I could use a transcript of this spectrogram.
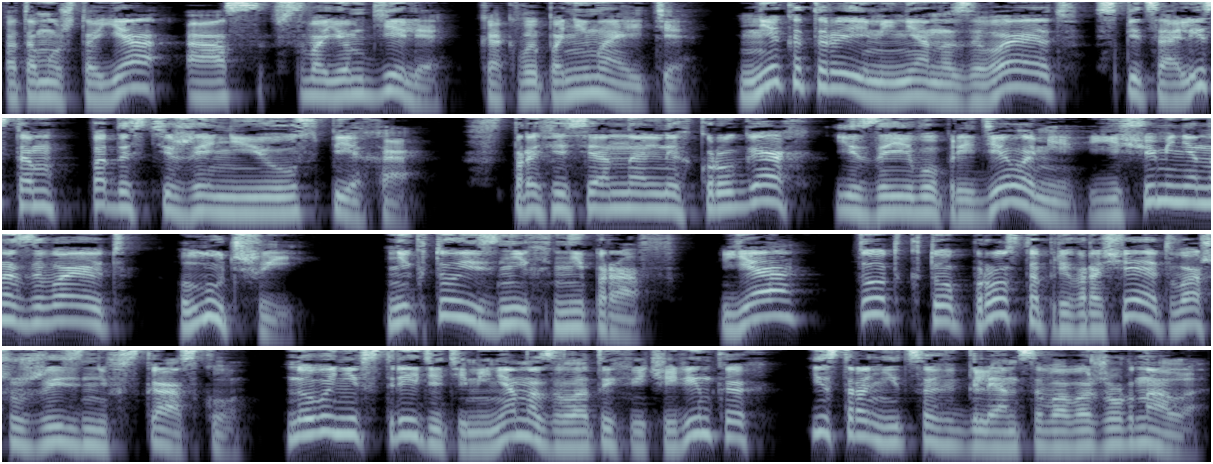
Потому что я ас в своем деле, как вы понимаете. Некоторые меня называют специалистом по достижению успеха. В профессиональных кругах и за его пределами еще меня называют «лучший». Никто из них не прав. Я – тот, кто просто превращает вашу жизнь в сказку. Но вы не встретите меня на золотых вечеринках и страницах глянцевого журнала.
